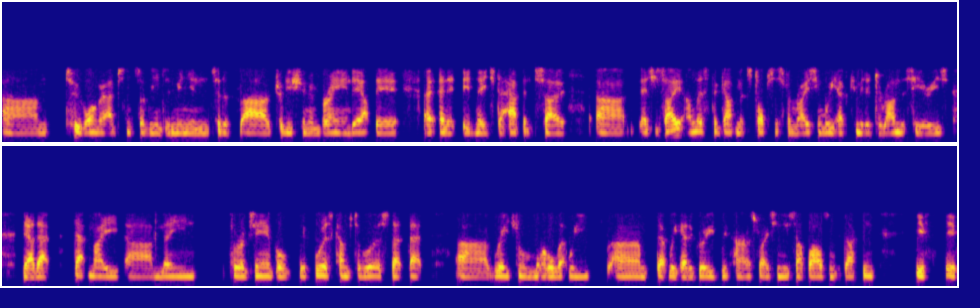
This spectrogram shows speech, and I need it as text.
um, too long an absence of the Inter Dominion sort of uh, tradition and brand out there, and it, it needs to happen. So, uh, as you say, unless the government stops us from racing, we have committed to run the series. Now that that may uh, mean, for example, if worse comes to worse, that that uh, regional model that we um, that we had agreed with Harness Racing New South Wales in conducting if if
